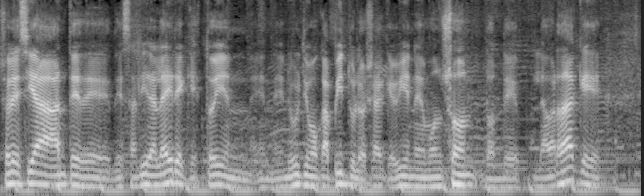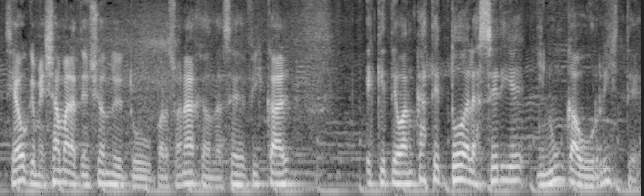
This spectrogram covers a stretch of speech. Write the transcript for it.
Yo le decía antes de, salir al aire que estoy en, el último capítulo, ya que viene de Monzón, donde la verdad que si algo que me llama la atención de tu personaje, donde haces de fiscal, es que te bancaste toda la serie y nunca aburriste.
